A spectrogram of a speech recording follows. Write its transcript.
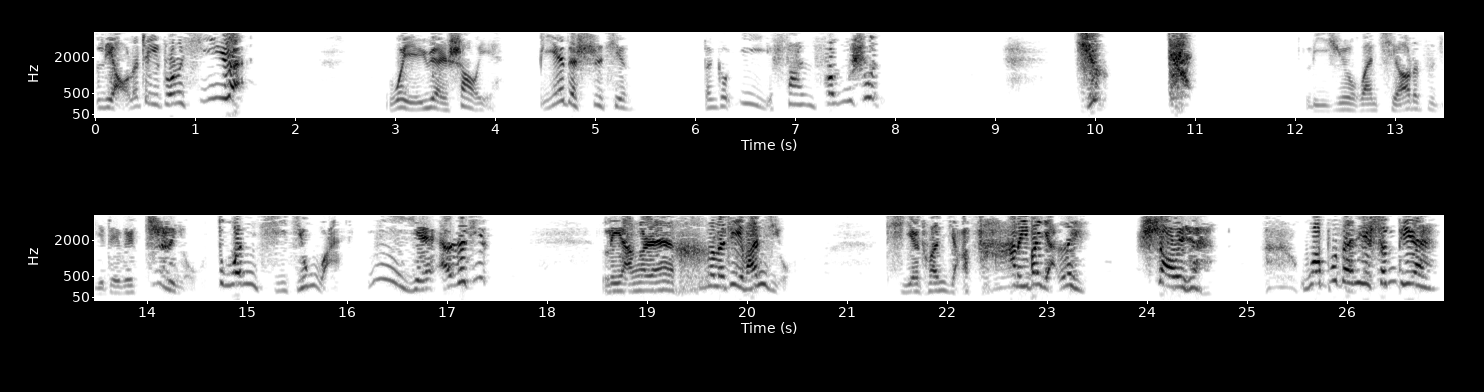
了了这桩心愿。我也愿少爷别的事情能够一帆风顺。请！李寻欢瞧着自己这位挚友，端起酒碗，一饮而尽。两个人喝了这碗酒。铁川甲擦了一把眼泪：“少爷，我不在你身边，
